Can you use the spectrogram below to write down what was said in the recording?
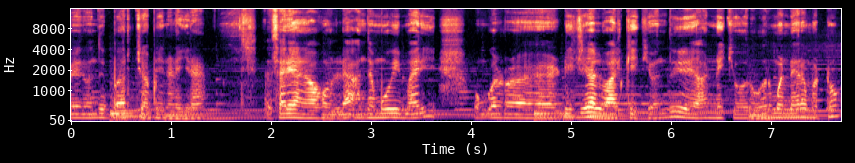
பேர் வந்து பர்ச் அப்படின்னு நினைக்கிறேன். அது சரியாக ஞாபகம் இல்லை. அந்த மூவி மாதிரி உங்களோட டிஜிட்டல் வாழ்க்கைக்கு வந்து அன்னைக்கு ஒரு ஒரு மணி நேரம் மட்டும்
